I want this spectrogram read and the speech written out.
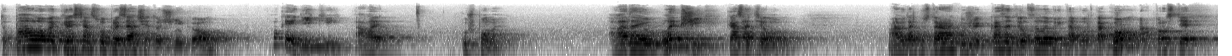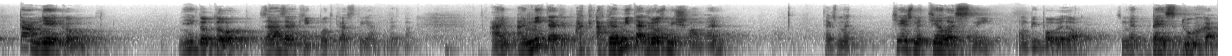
To Pavlové kresťanstvo pre začiatočníkov, OK, díky, ale už pome. Hľadajú lepších kazateľov. Majú takú stránku, že kazateľcelebrita.com a proste tam niekoho. Niekto, kto zázraky, podcasty a aj, aj my tak, ak, ak my tak rozmýšľame, tak sme, tiež sme telesní, on by povedal. Sme bez ducha.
